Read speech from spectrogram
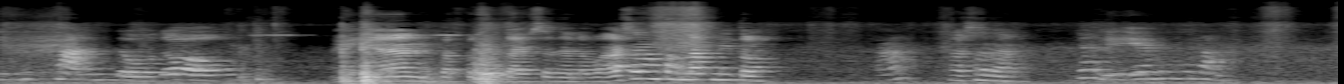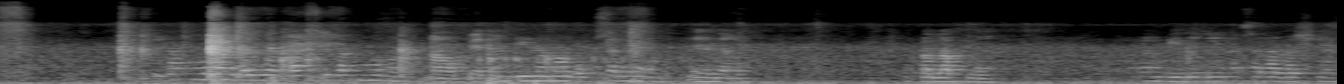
Init man, Dodong. Ayan, tapos tayo sa dalawa. Asan ang panglock nito? Ha? Asan na? Yan, i-ano mo lang. Ilak mo lang. Tapos ilak mo lang. Ah, okay. Hindi na mabuksan yan. Ayan lang. Nakalock na. Ang binili na sa labas yan.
